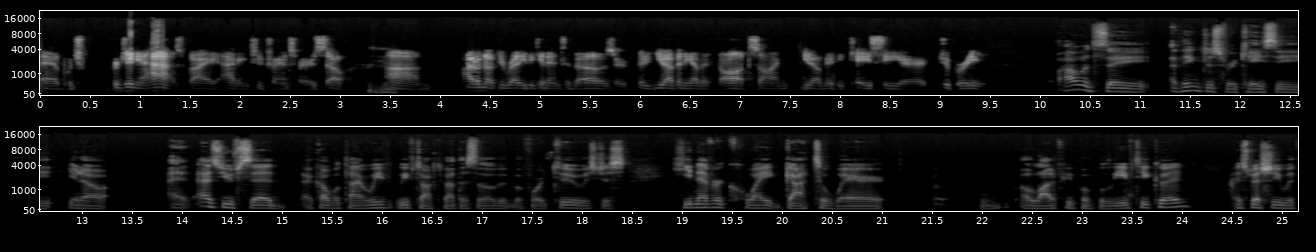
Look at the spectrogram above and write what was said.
uh, which Virginia has by adding two transfers. So, mm-hmm. um, I don't know if you're ready to get into those or if you have any other thoughts on, you know, maybe Casey or Jabri. I would say, I think just for Casey, you know, as you've said a couple times, we've we've talked about this a little bit before too. Is just he never quite got to where a lot of people believed he could, especially with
